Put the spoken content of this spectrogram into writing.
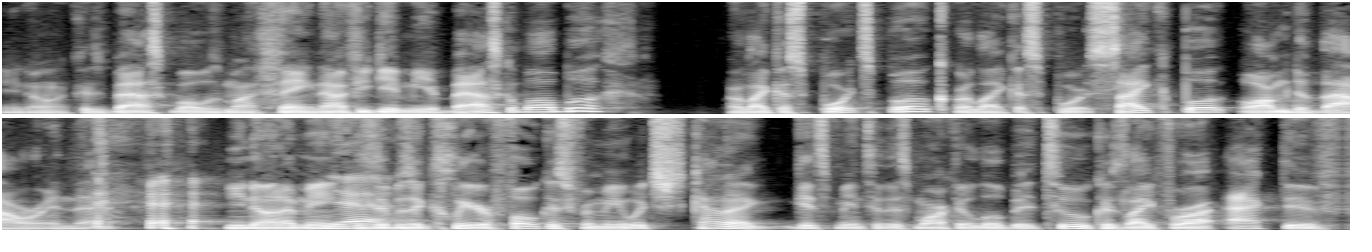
You know, because basketball was my thing. Now, if you give me a basketball book, or like a sports book or like a sports psych book, or I'm devouring that. you know what I mean? Because Yeah. it was a clear focus for me, which kind of gets me into this market a little bit too. Because like for our active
